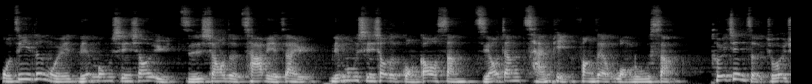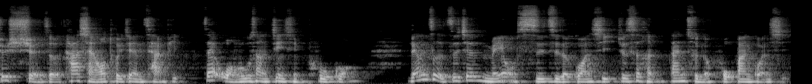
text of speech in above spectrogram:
我自己认为，联盟行销与直销的差别在于，联盟行销的广告商只要将产品放在网络上。推荐者就会去选择他想要推荐的产品，在网络上进行曝光，两者之间没有实质的关系，就是很单纯的伙伴关系。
